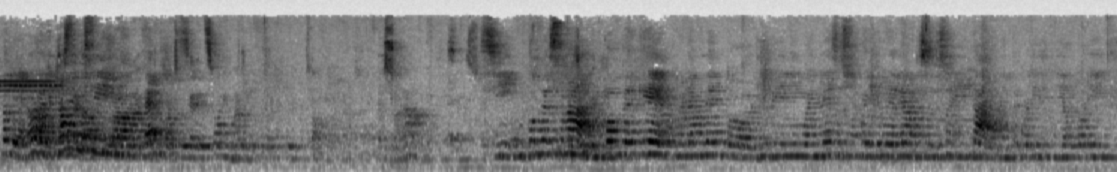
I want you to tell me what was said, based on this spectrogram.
Va bene, allora leggiamo questi. Questa Eh? tua selezione immagino personale, nel senso. Sì, un po' personale, un po' perché, come abbiamo detto, libri in lingua inglese sono quelli che noi abbiamo a disposizione in Italia, mentre quelli di, autori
